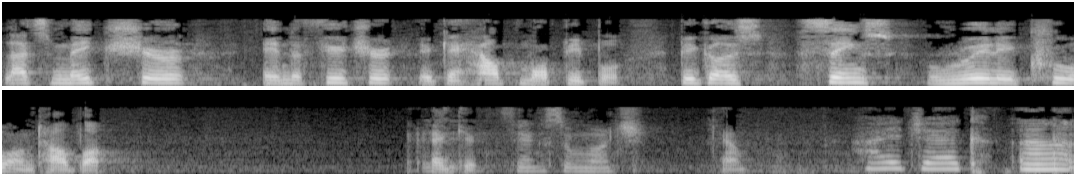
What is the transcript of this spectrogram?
Let's make sure in the future it can help more people because things really cool on Taobao. Thank you. Thanks so much. Hi, Jack. Uh,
